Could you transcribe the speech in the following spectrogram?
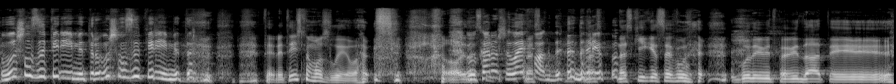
«вышел за периметр, вышел за периметр». Теоретично можливо. Але Ну, наскільки- хороший лайфхак, да, Дар'я? нас- Наскільки це буде, буде відповідати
